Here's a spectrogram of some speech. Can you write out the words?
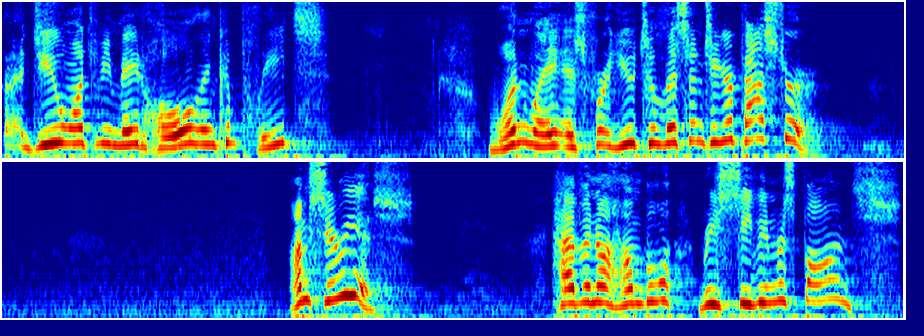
Uh, do you want to be made whole and complete? One way is for you to listen to your pastor. I'm serious. Having a humble, receiving response.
